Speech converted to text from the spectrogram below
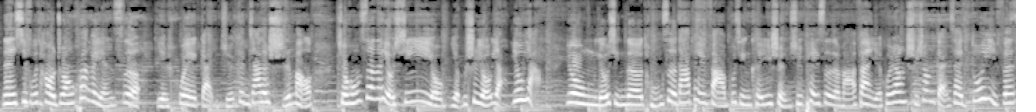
那西服套装换个颜色也会感觉更加的时髦。酒红色呢有新意，有也不是有雅优雅。用流行的同色搭配法，不仅可以省去配色的麻烦，也会让时尚感再多一分。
